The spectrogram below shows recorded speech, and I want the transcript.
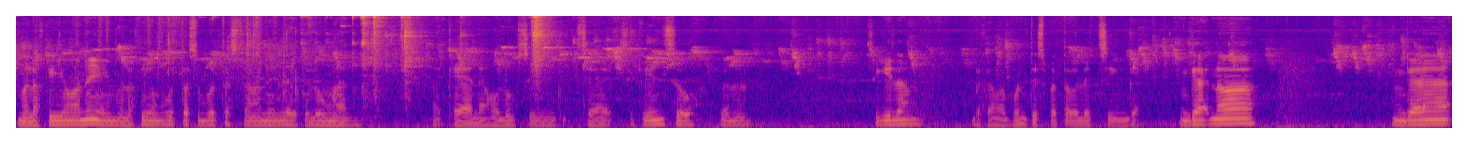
malaki yung ano eh malaki yung butas-butas ng ano nila eh, kulungan. Kaya nahulog si, si, si Kenzo ganun sige lang. Baka mabuntis pa to ulit si Inga. Inga no? Inga.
